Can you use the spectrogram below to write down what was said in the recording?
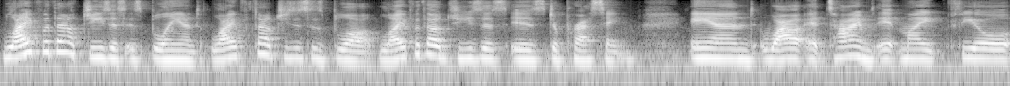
Life without Jesus is bland. Life without Jesus is blah. Life without Jesus is depressing. And while at times it might feel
